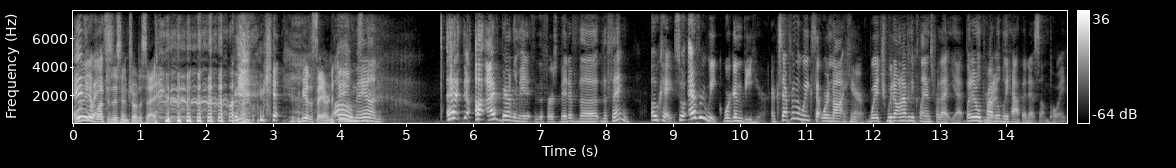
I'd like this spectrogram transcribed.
What do you have left of this intro to say? Okay. we got to say our names. Oh man, I've barely made it through the first bit of the the thing. Okay, so every week we're going to be here, except for the weeks that we're not here, which we don't have any plans for that yet, but it'll probably happen at some point.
